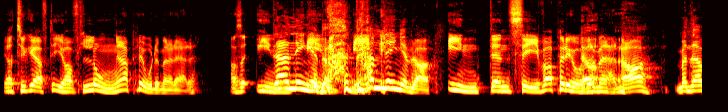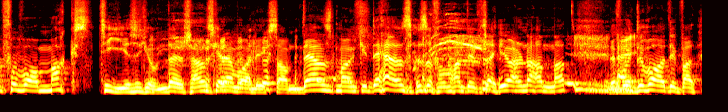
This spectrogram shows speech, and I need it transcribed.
Jag tycker jag har haft, jag har haft långa perioder med det där. Alltså in, Den är ingen in- bra. Den är bra. intensiva perioder med Ja, den. ja, men den får vara max 10 sekunder. Sen ska den vara liksom dance monkey dance så får man typ så här, göra något annat. Det får Nej. inte vara typ att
